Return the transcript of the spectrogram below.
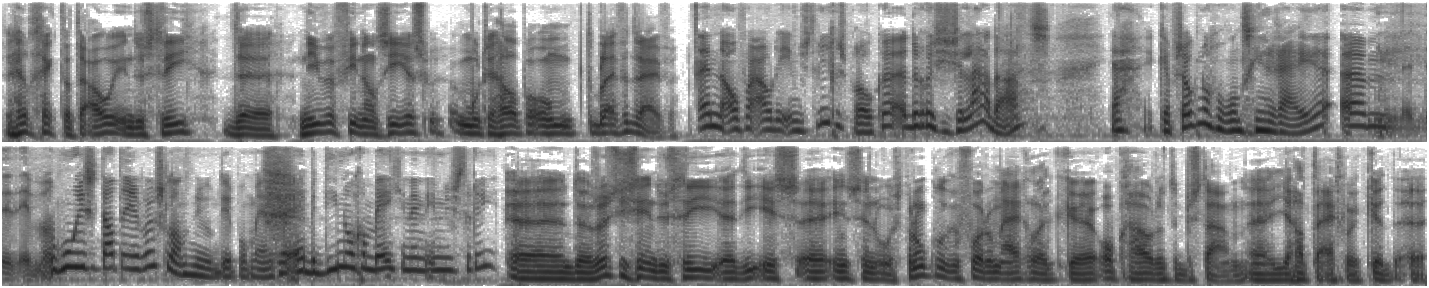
heel gek dat de oude industrie de nieuwe financiers moeten helpen om te blijven drijven. En over oude industrie gesproken, de Russische Lada's. Ja, ik heb ze ook nog rond zien rijden. Ehm, hoe is dat in Rusland nu op dit moment? Hebben die nog een beetje een industrie? Uh, de Russische industrie uh, die is uh, in zijn oorspronkelijke vorm eigenlijk opgehouden te bestaan. je had eigenlijk de,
